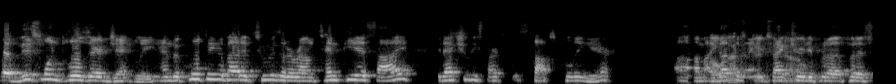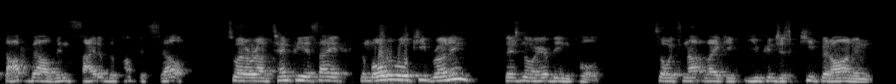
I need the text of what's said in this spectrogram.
but this one pulls air gently. And the cool thing about it too is that around 10 psi, it actually starts stops pulling air. Um, I Oh, got the good to manufacturer to, put a put a stop valve inside of the pump itself. So at around 10 psi, the motor will keep running. There's no air being pulled. So it's not like it, you can just keep it on and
